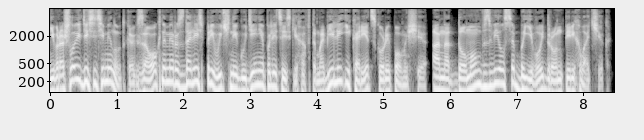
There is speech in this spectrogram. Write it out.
Не прошло и десяти минут, как за окнами раздались привычные гудения полицейских автомобилей и карет скорой помощи, а над домом взвился боевой дрон-перехватчик.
